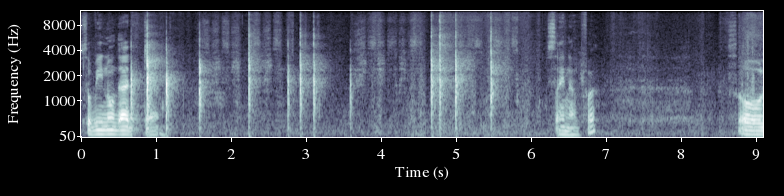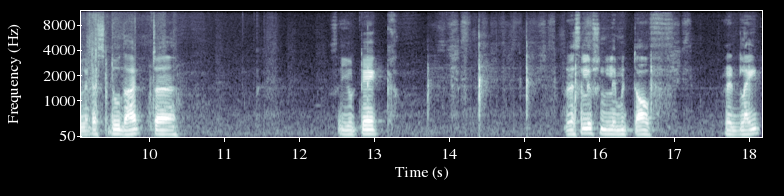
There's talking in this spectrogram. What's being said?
So, we know that uh, sin alpha. So, let us do that. Uh, so, you take resolution limit of red light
